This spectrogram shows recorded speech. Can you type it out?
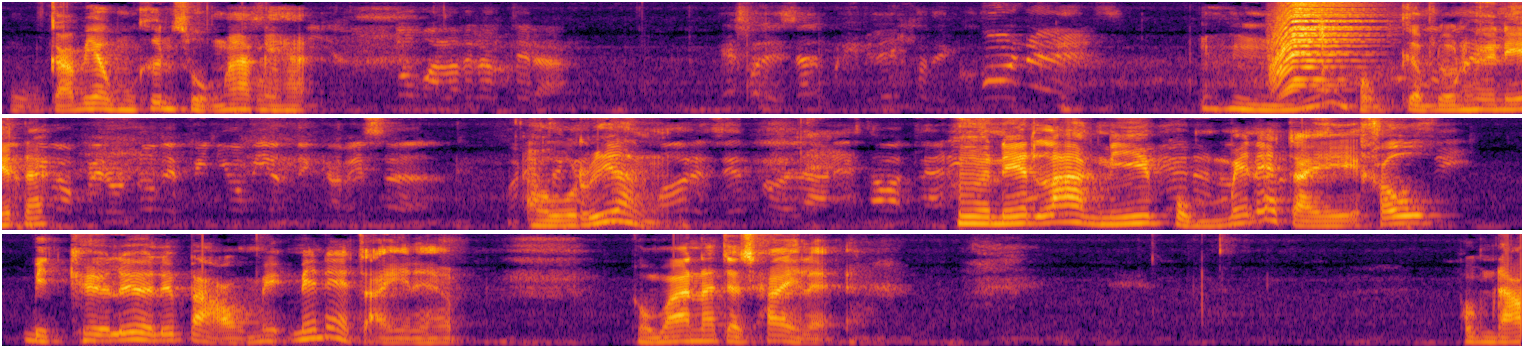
โหกาเบียลผมขึ้นสูงมากเลยฮะผมเกือบโดนเฮเนสนะ เอาเรื่อง เฮเนสลากนี้ผมไม่แน่ใจเขาบิดเคอร์เลอร์หรือเปล่าไม่ไม่แน่ใจนะครับ ผมว่าน่าจะใช่แหละ ผมเดา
